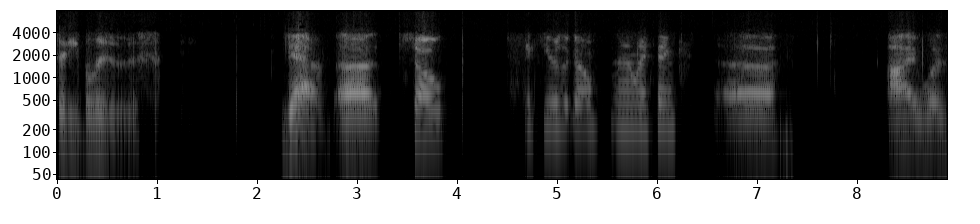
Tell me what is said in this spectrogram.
City Blues? Yeah. Uh, so, six years ago, I think uh, I was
